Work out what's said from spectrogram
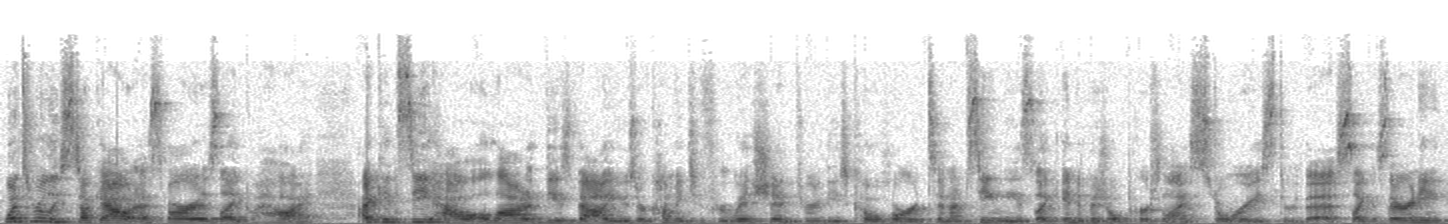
what's really stuck out as far as like, wow, I, I can see how a lot of these values are coming to fruition through these cohorts, and I'm seeing these like individual personalized stories through this. Like, is there any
